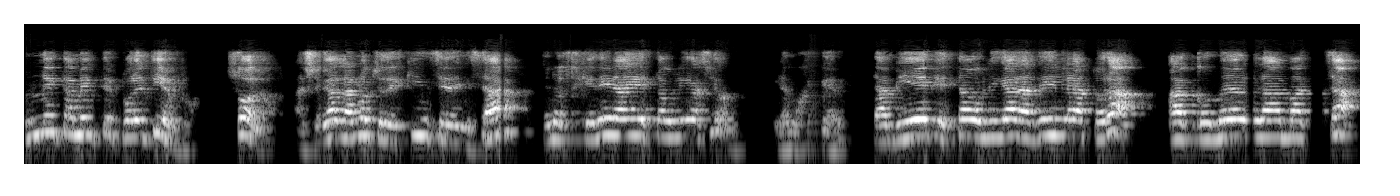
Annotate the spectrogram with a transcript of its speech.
netamente por el tiempo. Solo al llegar la noche del 15 de Nisan, se nos genera esta obligación. Y la mujer también está obligada de la Torah a comer la matzah,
